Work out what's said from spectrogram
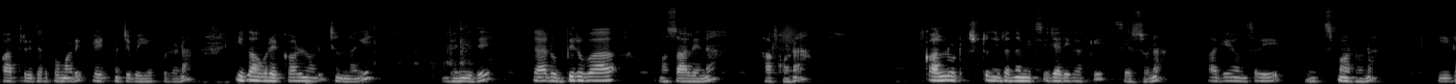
ಪಾತ್ರೆಗೆ ದರ್ಪ ಮಾಡಿ ಪ್ಲೇಟ್ ಮುಚ್ಚಿ ಬೇಯೋಕೆ ಬಿಡೋಣ ಈಗ ಅವರೆಕಾಳು ನೋಡಿ ಚೆನ್ನಾಗಿ ಬೆಂದಿದೆ. ಈಗ ರುಬ್ಬಿರುವ ಮಸಾಲೆನ ಹಾಕೋಣ. ಕಾಲು ಲೋಟದಷ್ಟು ನೀರನ್ನು ಮಿಕ್ಸಿ ಜಾರಿಗೆ ಹಾಕಿ ಸೇರಿಸೋಣ. ಹಾಗೆ ಒಂದ್ಸರಿ ಮಿಕ್ಸ್ ಮಾಡೋಣ. ಈಗ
